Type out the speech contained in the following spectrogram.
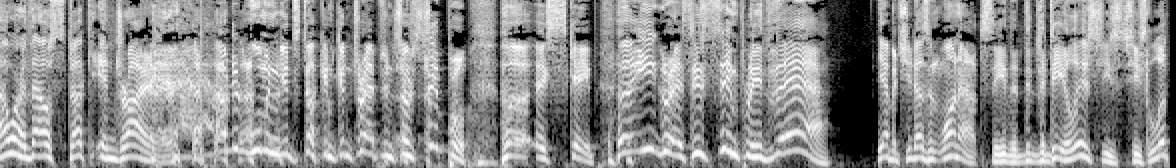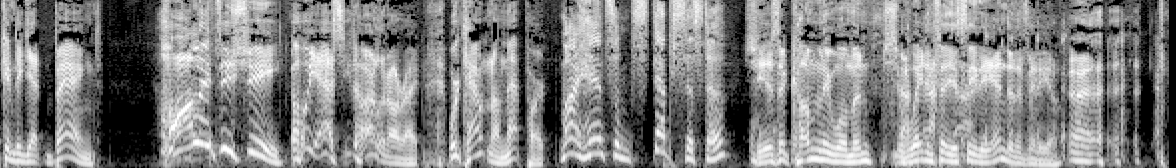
How are thou stuck in dryer? How did woman get stuck in contraption so simple? Her escape, her egress is simply there. Yeah, but she doesn't want out. See, the the deal is she's she's looking to get banged. Harlot is she? Oh yeah, she's a harlot, all right. We're counting on that part. My handsome stepsister. She is a comely woman. Wait until you see the end of the video.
